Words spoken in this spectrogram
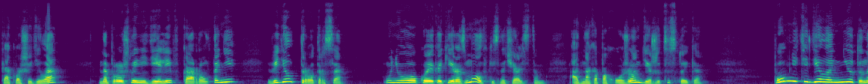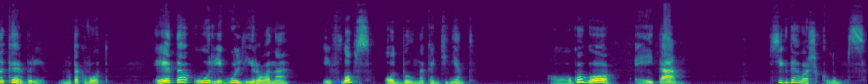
Как ваши дела? На прошлой неделе в Карлтоне видел Троттерса. У него кое-какие размолвки с начальством, однако, похоже, он держится стойко. Помните дело Ньютона Кербери? Ну так вот, это урегулировано, и Флопс отбыл на континент. Ого-го! Эй, там! Всегда ваш Клумпс.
